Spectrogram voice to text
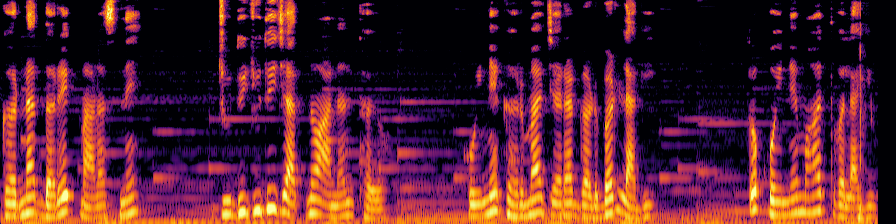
ઘરના દરેક માણસને જુદી જુદી જાતનો આનંદ થયો. કોઈને ઘરમાં જરા ગડબડ લાગી તો કોઈને મહત્વ લાગ્યું.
